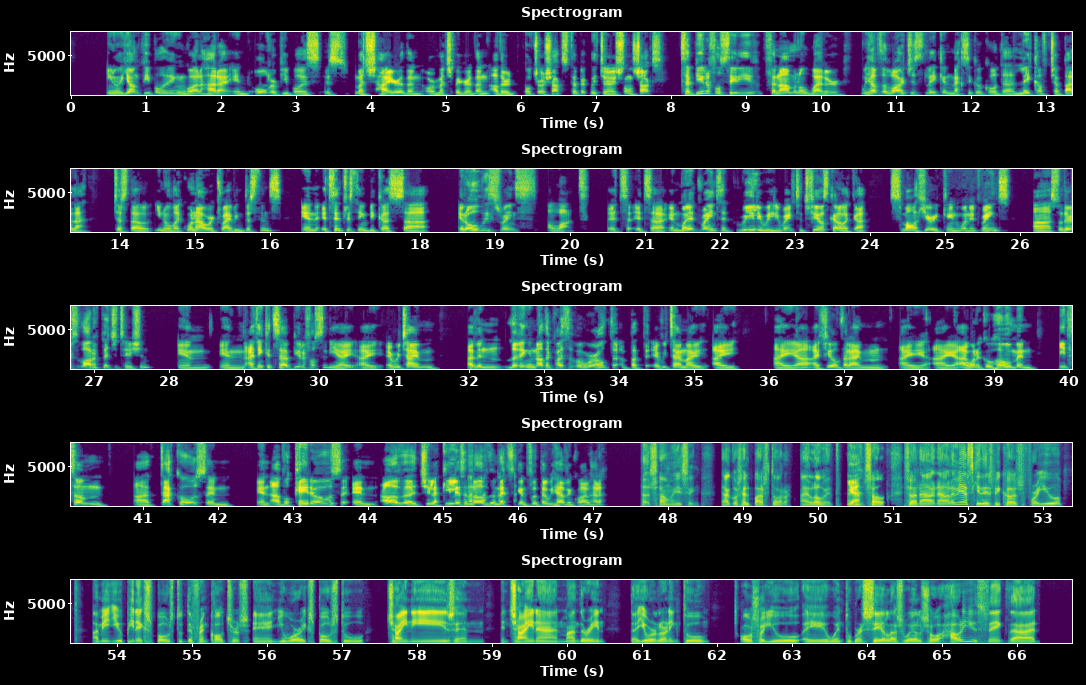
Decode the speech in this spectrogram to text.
you know, young people living in Guadalajara and older people is is much higher than or much bigger than other cultural shocks, typically generational shocks. It's a beautiful city, phenomenal weather. We have the largest lake in Mexico called the Lake of Chapala, just a you know like one hour driving distance. And it's interesting because uh, it always rains a lot. It's it's uh, and when it rains, it really really rains. It feels kind of like a small hurricane when it rains. Uh, so there's a lot of vegetation, and and I think it's a beautiful city. I, I every time I've been living in other parts of the world, but every time I I I uh, I feel that I'm I I I want to go home and eat some uh, tacos and and avocados and all the chilaquiles and all of the Mexican food that we have in Guadalajara. That's amazing. Tacos el pastor. I love it. Yeah. So so now now let me ask you this because for you, I mean, you've been exposed to different cultures and you were exposed to Chinese and and China and Mandarin that you were learning to. Also, you uh, went to Brazil as well. So how do you think that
